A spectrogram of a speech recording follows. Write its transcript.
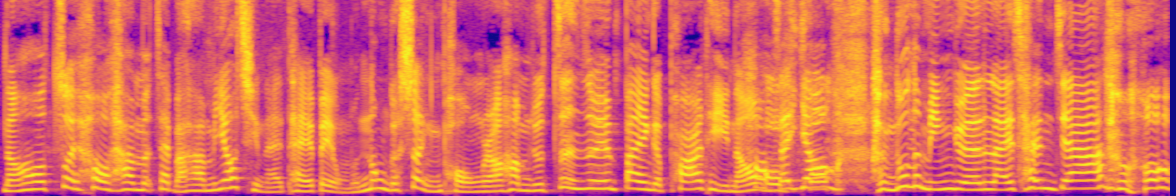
然后最后他们再把他们邀请来台北，我们弄个摄影棚，然后他们就正这边办一个 party，然后我们再邀很多的名媛来参加，然后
